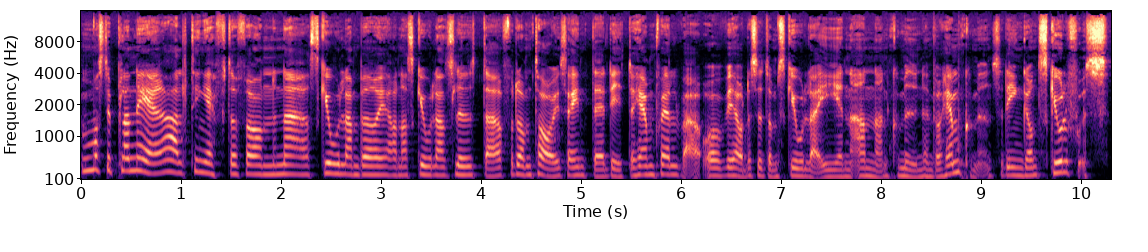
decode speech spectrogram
man måste planera allting efter från när skolan börjar och när skolan slutar. För de tar ju sig inte dit och hem själva. Och vi har dessutom skola i en annan kommun än vår hemkommun. Så det ingår inte skolskjuts.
